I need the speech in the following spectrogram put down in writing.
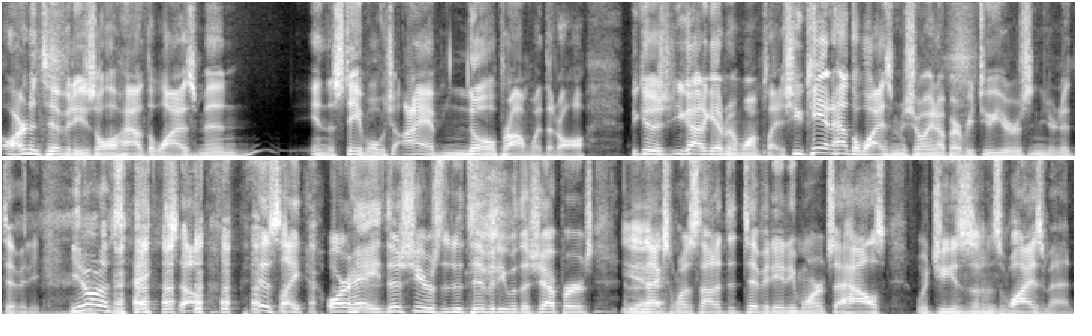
Our nativities all have the wise men in the stable, which I have no problem with at all because you got to get them in one place. You can't have the wise men showing up every two years in your nativity. You know what I'm saying? so it's like, or hey, this year's the nativity with the shepherds, and the next one it's not a nativity anymore. It's a house with Jesus and his wise men.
